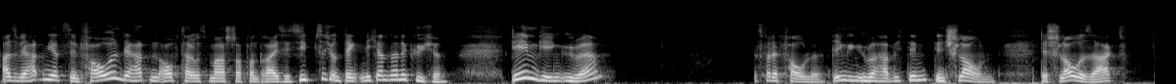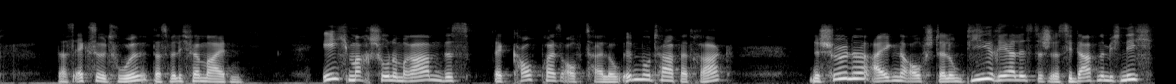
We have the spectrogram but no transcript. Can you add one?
Also wir hatten jetzt den Faulen, der hat einen Aufteilungsmaßstab von 30, 70 und denkt nicht an seine Küche. Demgegenüber, das war der Faule, demgegenüber habe ich den, den Schlauen. Der Schlaue sagt, das Excel-Tool, das will ich vermeiden. Ich mache schon im Rahmen des, der Kaufpreisaufteilung im Notarvertrag eine schöne eigene Aufstellung, die realistisch ist. Sie darf nämlich nicht,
